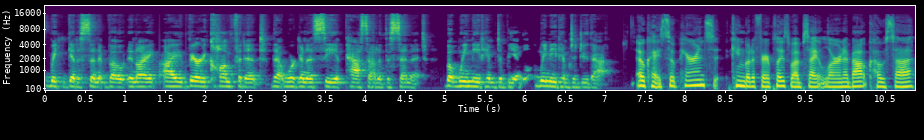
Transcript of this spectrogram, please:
We can get a Senate vote. And I, I'm very confident that we're going to see it pass out of the Senate. But we need him to be able, we need him to do that. Okay, so parents can go to Fairplay's website, learn about KOSA,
